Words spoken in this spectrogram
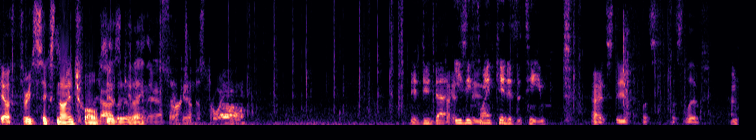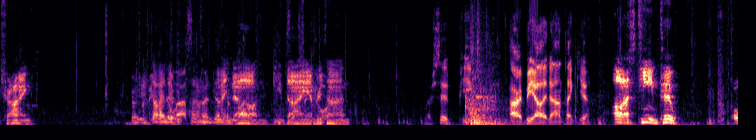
Yo, three, six, nine, twelve, No, I dude. was Look at kidding. that. They're not that Search good. and destroy. Oh. Yeah, dude, that Alright, easy Steve. flank kid is a team. All right, Steve. Let's let's live. I'm trying. Bro, you died every time. I know, you dying every time. I just did peek. All right, B alley down. Thank you. Oh, that's team too. Oh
